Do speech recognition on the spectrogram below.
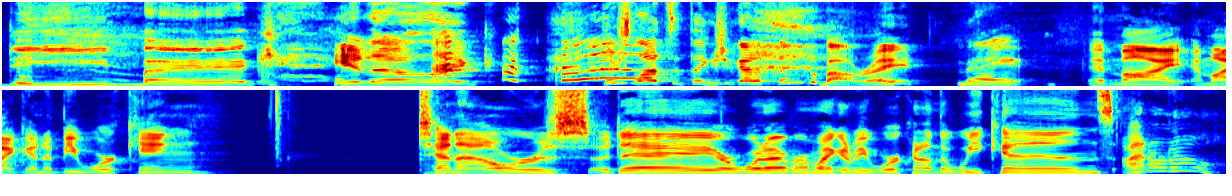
D bag? you know, like there's lots of things you got to think about, right? Right. am I am I going to be working 10 hours a day or whatever? Am I going to be working on the weekends? I don't know.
